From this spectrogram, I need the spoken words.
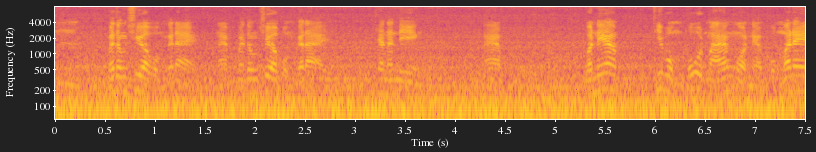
อืมไม่ต้องเชื่อผมก็ได้นะครับไม่ต้องเชื่อผมก็ได้ แค่นั้นเองนะครับ วันเนี้ยที่ผมพูดมาทั้งหมดเนี่ย ผมไม่ได้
